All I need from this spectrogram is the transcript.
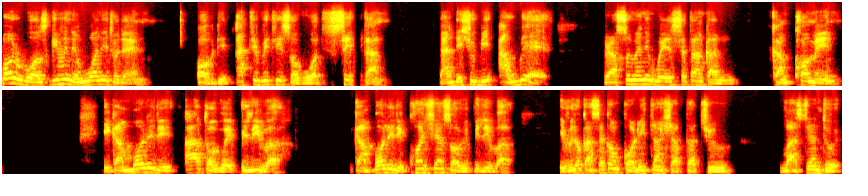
Paul was giving a warning to them of the activities of what Satan, that they should be aware. There are so many ways Satan can can come in. He can body the heart of a believer. He can body the conscience of a believer. If you look at Second Corinthians chapter 2, verse 10 to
